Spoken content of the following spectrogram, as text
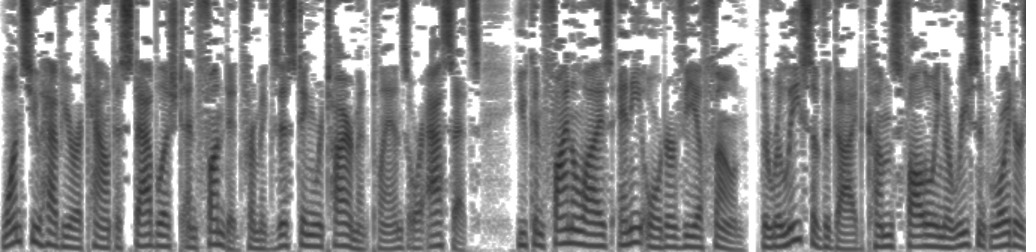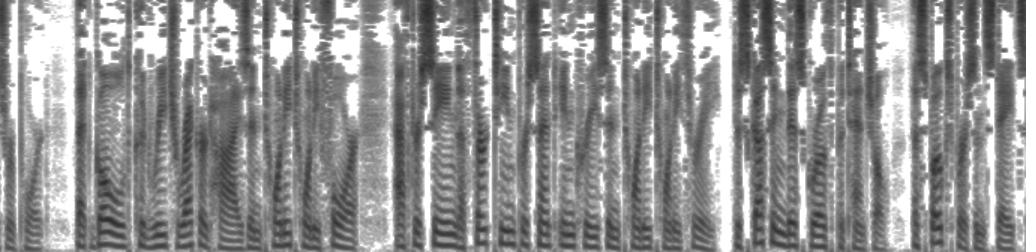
Once you have your account established and funded from existing retirement plans or assets, you can finalize any order via phone. The release of the guide comes following a recent Reuters report that gold could reach record highs in 2024 after seeing a 13% increase in 2023. Discussing this growth potential, a spokesperson states,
